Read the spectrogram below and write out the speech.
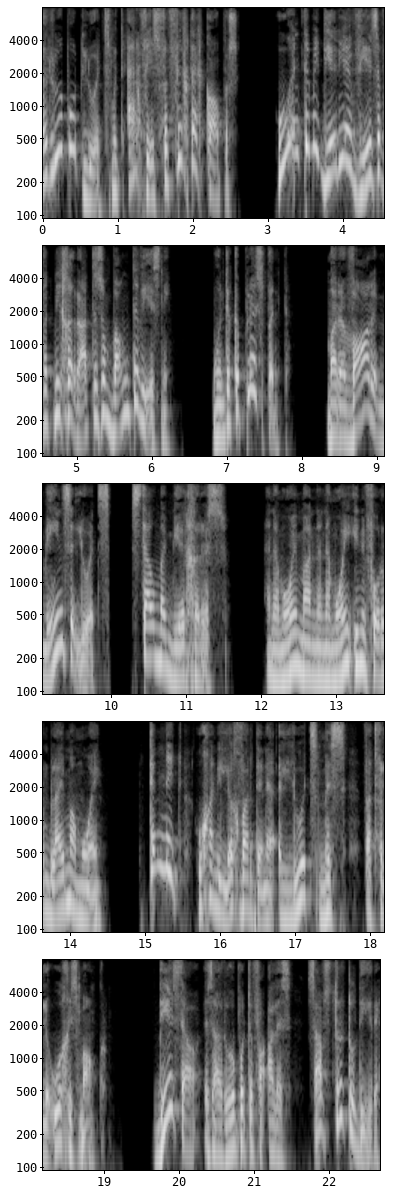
'n Robotloods moet erg wees vir vliegtuigkapers. Hoe intimideer jy 'n wese wat nie gerad is om bang te wees nie? Moontlike pluspunt. Maar 'n ware menseloods stel my meer gerus. En 'n mooi man in 'n mooi uniform bly maar mooi. Dink net, hoe gaan die lugwardinne 'n loods mis wat vir hulle oogies maak? Deesdae is daar robotte vir alles, selfs troeteldiere.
